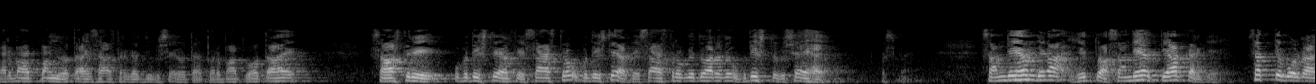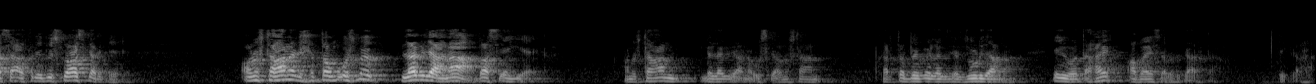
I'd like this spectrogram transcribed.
परमात्मा ही होता है, शास्त्र का जो विषय होता है, परमात्मा होता है। शास्त्रीय उपदिष्ट अर्थ, शास्त्र उपदिष्ट अर्थ, शास्त्रों के द्वारा जो उपदिष्ट विषय है, उसमें। संदेह बिना हित्व संदेह त्याग करके, सत्य बोल रहा है शास्त्री, विश्वास करके अनुष्ठान निषतम उसमें लग जाना, बस यही है। अनुष्ठान में लग जाना, उसके अनुष्ठान, कर्तव्य में लग जाना जुड़ जाना, यही होता है अभय शब्द का अर्थ। कहा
